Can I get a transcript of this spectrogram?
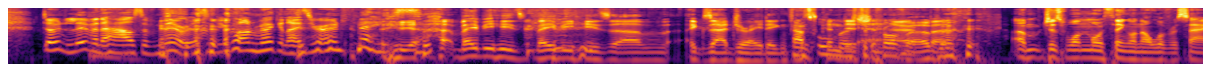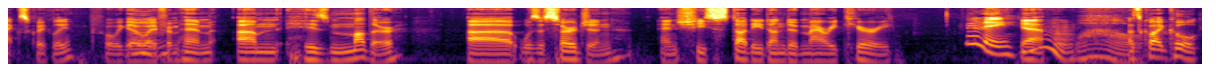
Don't live in a house of mirrors if you can't recognize your own face. Yeah, maybe he's maybe he's um, exaggerating. That's his almost a condition there, proverb. but- um, just one more thing on Oliver Sacks quickly before we go away from him. Um, his mother uh, was a surgeon, and she studied under Marie Curie. Really? Yeah, Wow. that's quite cool.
